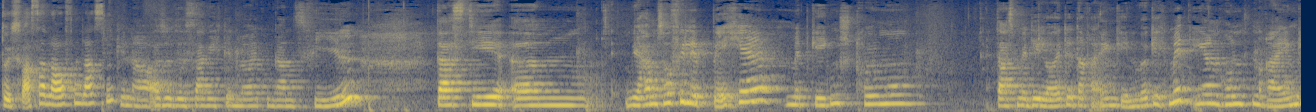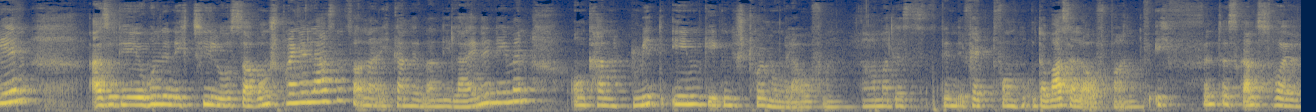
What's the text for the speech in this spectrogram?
durchs Wasser laufen lassen? Genau, also das sage ich den Leuten ganz viel, dass die, ähm, wir haben so viele Bäche mit Gegenströmung, dass mir die Leute da reingehen, wirklich mit ihren Hunden reingehen. Also die Hunde nicht ziellos da rumspringen lassen, sondern ich kann dann die Leine nehmen und kann mit ihm gegen die Strömung laufen. Da haben wir das, den Effekt vom Unterwasserlaufband. Ich finde das ganz toll.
